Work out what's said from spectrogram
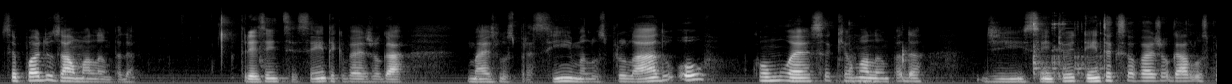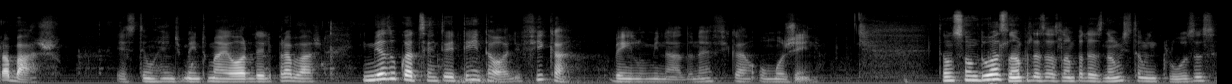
Você pode usar uma lâmpada 360 que vai jogar mais luz para cima, luz para o lado, ou como essa que é uma lâmpada de 180 que só vai jogar a luz para baixo. Esse tem um rendimento maior dele para baixo. E mesmo com a de 180, olha, ele fica bem iluminado, né? Fica homogêneo. Então são duas lâmpadas, as lâmpadas não estão inclusas,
